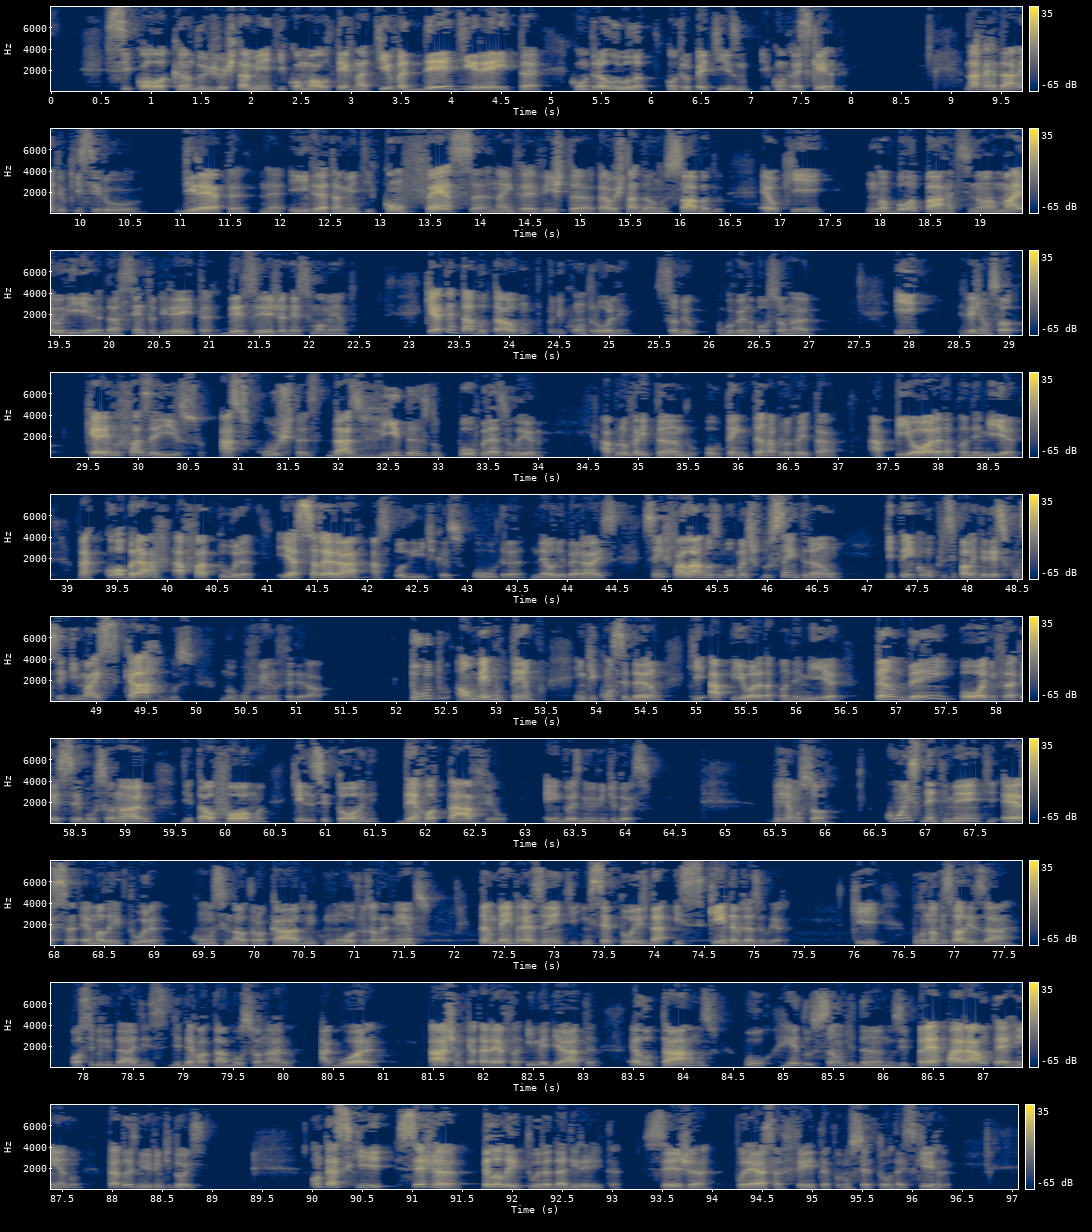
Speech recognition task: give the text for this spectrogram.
se colocando justamente como alternativa de direita contra Lula, contra o petismo e contra a esquerda. Na verdade, o que Ciro direta né, e indiretamente confessa na entrevista para o Estadão no sábado é o que uma boa parte, se não a maioria da centro-direita deseja nesse momento, que é tentar botar algum tipo de controle sobre o governo Bolsonaro e, vejam só, querendo fazer isso às custas das vidas do povo brasileiro, aproveitando ou tentando aproveitar a piora da pandemia para cobrar a fatura e acelerar as políticas ultra neoliberais. Sem falar nos movimentos do Centrão, que tem como principal interesse conseguir mais cargos no governo federal. Tudo ao mesmo tempo em que consideram que a piora da pandemia também pode enfraquecer Bolsonaro de tal forma que ele se torne derrotável em 2022. Vejamos só, Coincidentemente, essa é uma leitura com um sinal trocado e com outros elementos, também presente em setores da esquerda brasileira, que, por não visualizar possibilidades de derrotar Bolsonaro agora, acham que a tarefa imediata é lutarmos por redução de danos e preparar o terreno para 2022. Acontece que, seja pela leitura da direita, seja por essa feita por um setor da esquerda,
